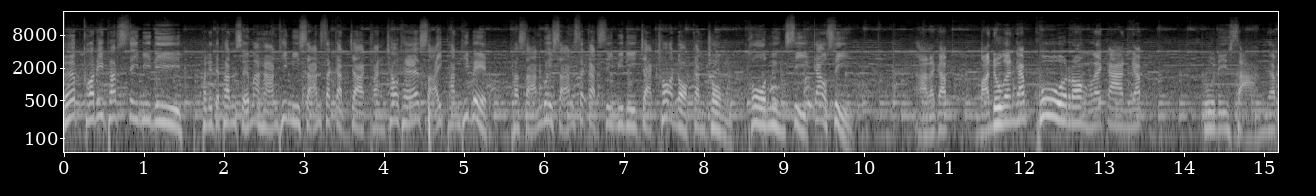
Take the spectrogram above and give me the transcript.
เฮิร์บคอดี้พลัส CBD ผลิตภัณฑ์เสริมอาหารที่มีสารสกัดจากถังเช่าแท้สายพันธุ์ทิเบต ผสานด้วยสารสกัด CBD จากช่อดอกกัญชง โทร 1494เอาละครับ มาดูกันครับ คู่รองรายการครับคู่ที่สามครับ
